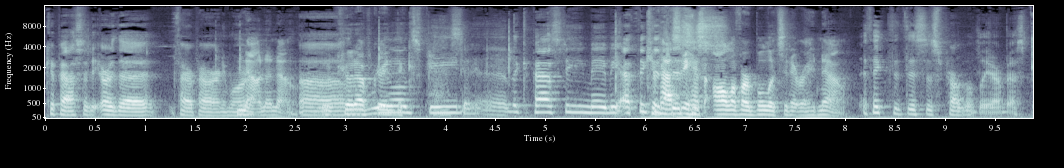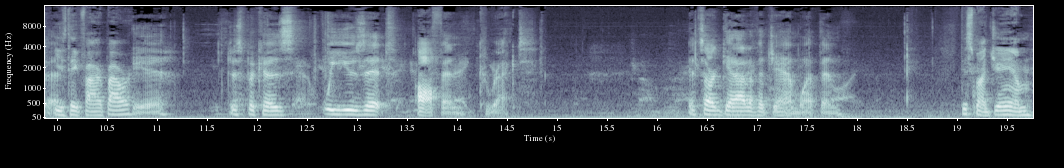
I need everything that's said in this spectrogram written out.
capacity or the firepower anymore. No, no, no. Um, we could upgrade the speed. capacity. Uh, the capacity, maybe. I think Capacity has is, all of our bullets in it right now. I think that this is probably our best bet. You think firepower? yeah, just because we use it often. Correct. It's our get out of a jam weapon. This is my jam.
